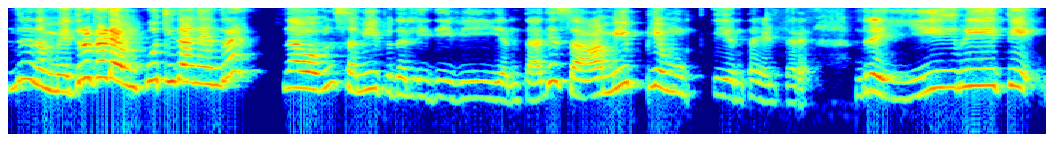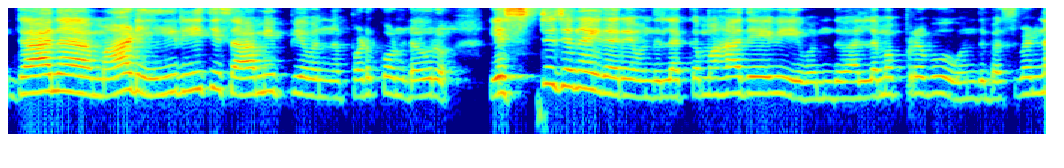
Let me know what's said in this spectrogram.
ಅಂದ್ರೆ ನಮ್ಮ ಎದುರುಗಡೆ ಅವನು ಕೂತಿದ್ದಾನೆ ಅಂದ್ರೆ ನಾವು ಅವನ ಸಮೀಪದಲ್ಲಿದ್ದೀವಿ ಅಂತ, ಅದೇ ಸಾಮೀಪ್ಯ ಮುಕ್ತಿ ಅಂತ ಹೇಳ್ತಾರೆ. ಅಂದ್ರೆ ಈ ರೀತಿ ಗಾನ ಮಾಡಿ, ಈ ರೀತಿ ಸಾಮೀಪ್ಯವನ್ನು ಪಡ್ಕೊಂಡವರು ಎಷ್ಟು ಜನ ಇದ್ದಾರೆ? ಒಂದು ಲಕ್ಕ ಮಹಾದೇವಿ, ಒಂದು ಅಲ್ಲಮಪ್ರಭು, ಒಂದು ಬಸವಣ್ಣ,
